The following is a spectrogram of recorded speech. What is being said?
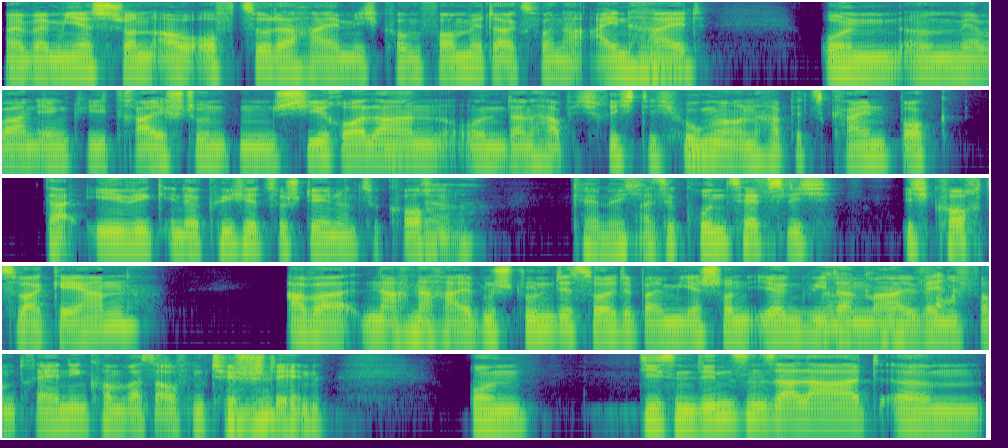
Weil bei mir ist schon auch oft so daheim, ich komme vormittags von einer Einheit mhm. und ähm, wir waren irgendwie drei Stunden Skirollern und dann habe ich richtig Hunger und habe jetzt keinen Bock, da ewig in der Küche zu stehen und zu kochen. Ja, kenne ich. Also grundsätzlich, ich koche zwar gern, aber nach einer halben Stunde sollte bei mir schon irgendwie dann okay, mal, wenn ich vom Training komme, was auf dem Tisch mhm. stehen. Und diesen Linsensalat, ähm,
